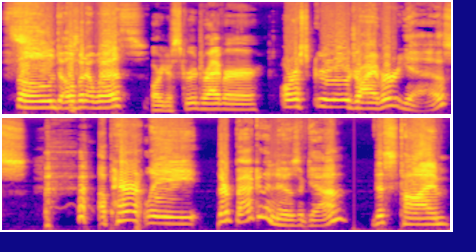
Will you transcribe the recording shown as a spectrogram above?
phone to open it with, or your screwdriver. Or a screwdriver. Yes. Apparently, they're back in the news again. This time,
